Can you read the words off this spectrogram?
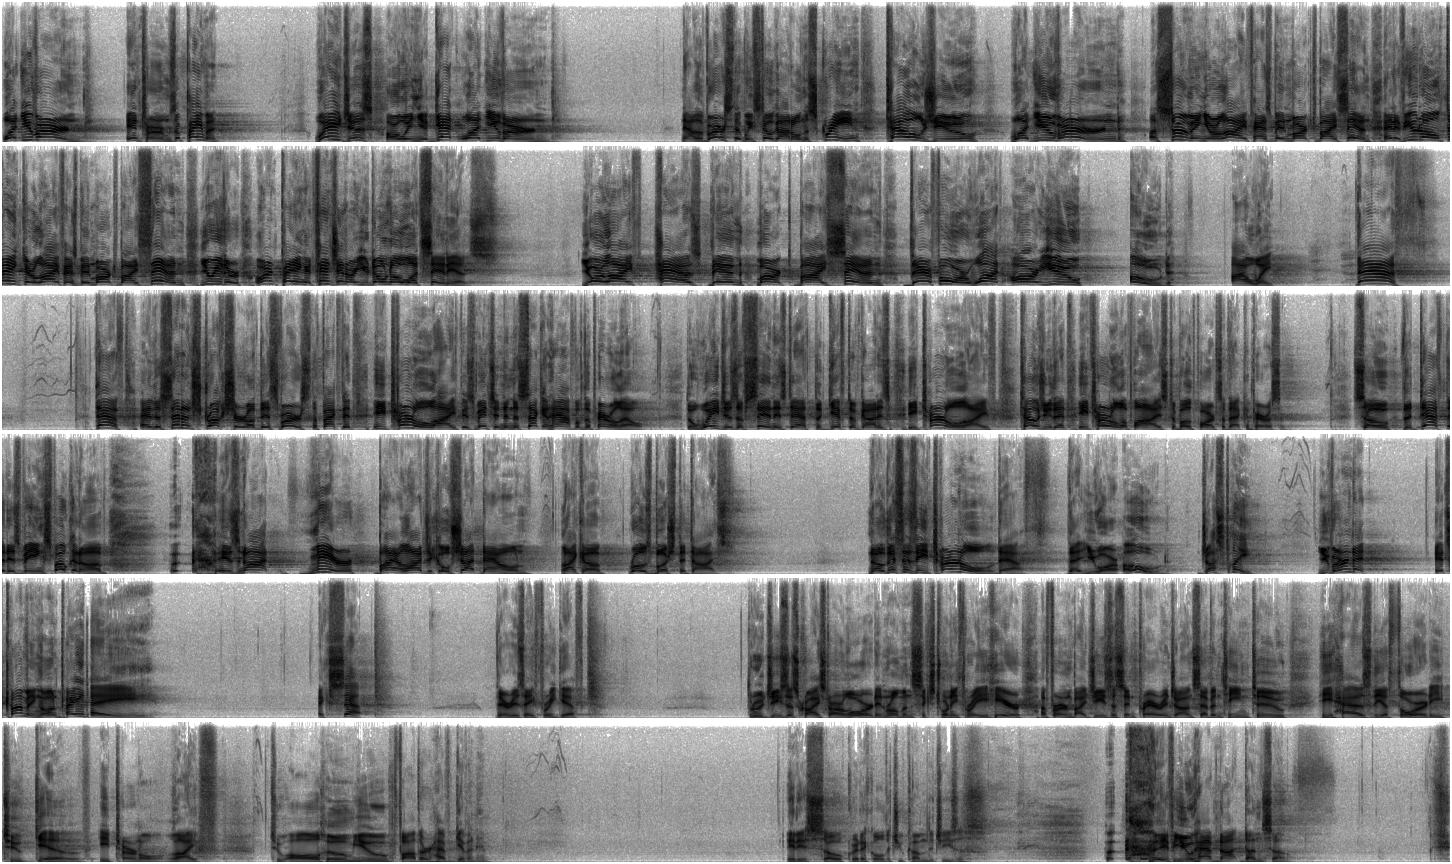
what you've earned in terms of payment. Wages are when you get what you've earned. Now, the verse that we've still got on the screen tells you what you've earned, assuming your life has been marked by sin. And if you don't think your life has been marked by sin, you either aren't paying attention or you don't know what sin is. Your life has been marked by sin. Therefore, what are you owed? I'll wait. Death death. And the sentence structure of this verse, the fact that eternal life is mentioned in the second half of the parallel. The wages of sin is death, the gift of God is eternal life, tells you that eternal applies to both parts of that comparison. So the death that is being spoken of is not mere biological shutdown like a rose bush that dies. No, this is eternal death that you are owed justly. You've earned it. It's coming on payday. Except there is a free gift through Jesus Christ our Lord in Romans 6:23 here affirmed by Jesus in prayer in John 17:2 he has the authority to give eternal life to all whom you, Father, have given him. it is so critical that you come to Jesus. if you have not done so,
